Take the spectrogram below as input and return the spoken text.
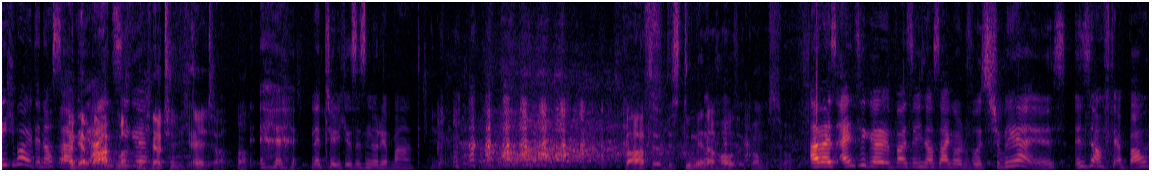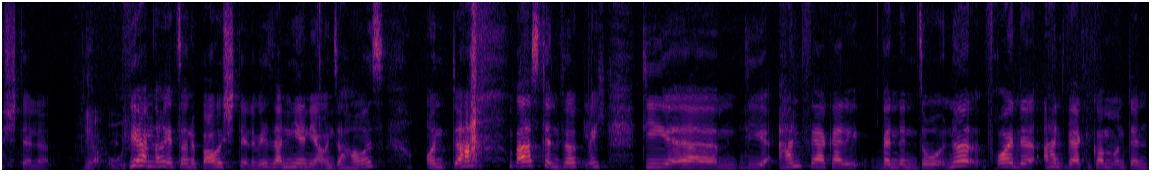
ich wollte noch sagen, aber der Bart macht mich natürlich älter. natürlich, es ist nur der Bart. Ja. Warte, bis du mir nach Hause kommst, du. Aber das Einzige, was ich noch sagen wollte, wo es schwer ist, ist auf der Baustelle. Ja, oh. Wir haben doch jetzt so eine Baustelle. Wir sanieren ja unser Haus. Und da war es dann wirklich, die, ähm, die Handwerker, die, wenn dann so ne, Freunde handwerken kommen und dann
